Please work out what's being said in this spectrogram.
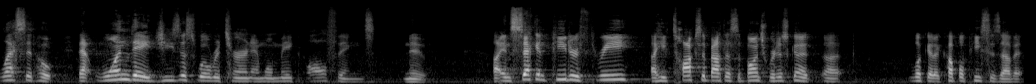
blessed hope that one day Jesus will return and will make all things new. Uh, in 2 Peter 3, uh, he talks about this a bunch. We're just going to uh, look at a couple pieces of it.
